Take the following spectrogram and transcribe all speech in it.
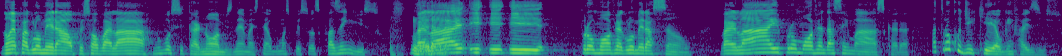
não é para aglomerar, o pessoal vai lá, não vou citar nomes, né? Mas tem algumas pessoas que fazem isso. Vai lá e, e- e promove aglomeração. Vai lá e promove andar sem máscara. A troco de que alguém faz isso?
